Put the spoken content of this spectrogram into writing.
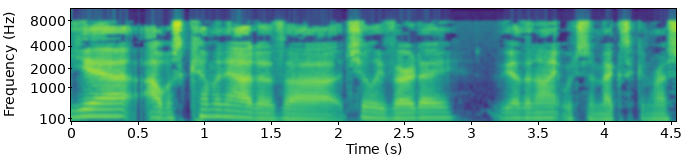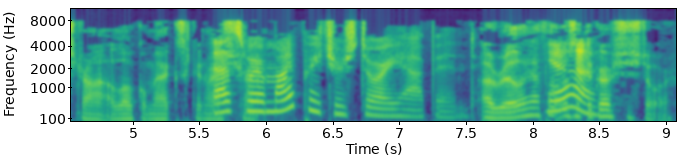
Yeah, I was coming out of uh, Chili Verde the other night, which is a Mexican restaurant, a local Mexican restaurant. that's where my preacher story happened oh, really? I thought it was at the grocery store.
